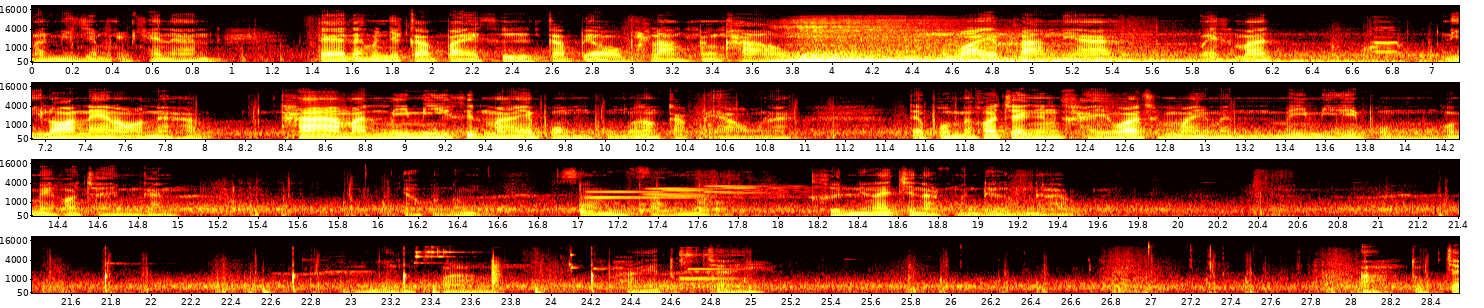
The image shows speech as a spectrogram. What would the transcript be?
มันมีจำกัดแค่นั้น แต่ถ้าคุณจะกลับไปคือกลับไปเอาพลังข้างข่าวเพราะว่าไอ้พลังเนี้ยไม่สามารถหนีรอดแน่นอนนะครับ ถ้ามันไม่มีขึ้นมาให้ผม ผมก็ต้องกลับไปเอานะ แต่ผมไม่เข้าใจเงื่อนไขว่าทำไมมันไม่มีให้ผมก็ไม่เข้าใจเหมือนกัน เดี๋ยวผมต้องสร้างลูกไฟหน่อยคืนนี้น่าจะหนักเหมือนเดิมนะครับ ยิงควางพาให้ตกใจอะตกใจ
